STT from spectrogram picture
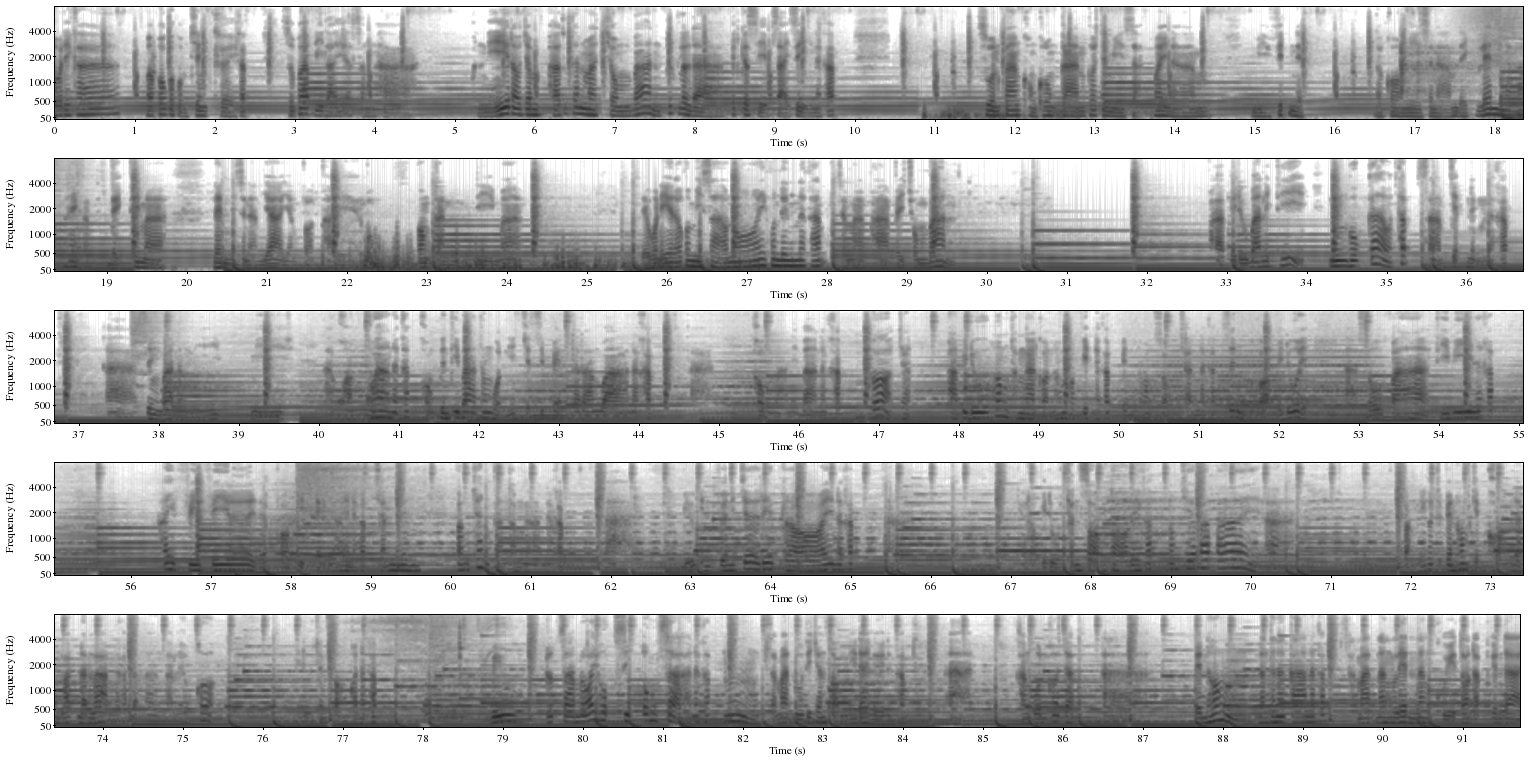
สวัสดีครับ มาพบกับผมเช่นเคยครับ สุภาพดีไลท์อสังหา วันนี้เราจะพาทุกท่านมาชมบ้านพฤกษดาเพชรเกษมสายสีนะครับ ส่วนกลางของโครงการก็จะมีสระว่ายน้ำมีฟิตเนสแล้วก็มีสนามเด็กเล่นนะครับ ให้กับเด็กที่มาเล่นในสนามหญ้าอย่างปลอดภัยระบบป้องกันดีมาก เดี๋ยววันนี้เราก็มีสาวน้อยคนหนึงนะครับ จะมาพาไปชมบ้านาไปดูบ้านเลขที่ 169ทับ371 นะครับ ซึ่งบ้านหลังนี้มีความกว้างนะครับของพื้นที่บ้านทั้งหมดนี้ 78 ตารางวา นะครับเข้ามาในบ้านนะครับ ก็จะพาไปดูห้องทำงานก่อนห้องออฟฟิศนะครับ เป็นห้องสองชั้นนะครับ ซึ่งประกอบไปด้วยโซฟาทีวีนะครับ ให้ฟรีๆเลยและพร้อมติดแอร์ให้นะครับ ชั้นหนึ่งฟังก์ชันการทำงาน บิวอินเฟอร์นิเจอร์เรียบร้อยนะครับ เดี๋ยวเราไปดูชั้น 2 ต่อเลยครับ น้องเชียร์พาไปอ่าฝั่งนี้ก็จะเป็นห้องเก็บของด้านลักด้านล่างนะครับด้านล่างอะแล้วก็ไปดูชั้น 2 ก่อนนะครับวิว360 องศานะครับ อืม สามารถดูที่ชั้น 2 นี้ได้เลยนะครับ อ่า ข้างบนก็จะ อ่า เป็นห้องนันทนาการนะครับ สามารถนั่งเล่นนั่งคุยต้อนรับเพื่อนได้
